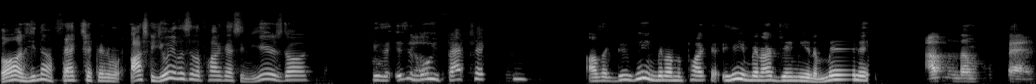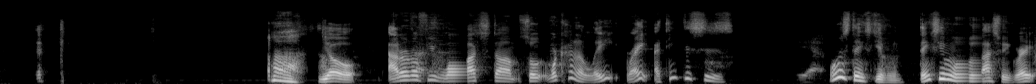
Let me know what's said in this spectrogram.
gone. He's not fact checking anymore. Oscar, you ain't listened to the podcast in years, dog. He's like, isn't Louis fact checking? I was like, dude, he ain't been on the podcast. He ain't been our Jamie in a minute. I'm the number one fan. Ah, Yo, I don't know if you watched. Um, so we're kind of late, right? I think this is Yeah. what was Thanksgiving? Thanksgiving was last week, right?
